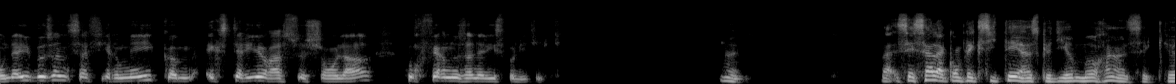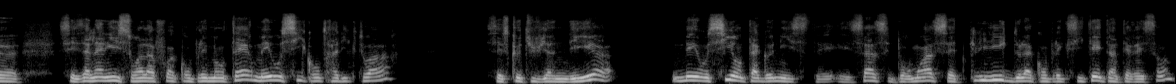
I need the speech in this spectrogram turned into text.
on a eu besoin de s'affirmer comme extérieur à ce champ-là pour faire nos analyses politiques. Bah, c'est ça la complexité, hein, ce que dit Morin, c'est que ces analyses sont à la fois complémentaires, mais aussi contradictoires. C'est ce que tu viens de dire, mais aussi antagonistes. Et, et ça, c'est pour moi, cette clinique de la complexité est intéressante.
